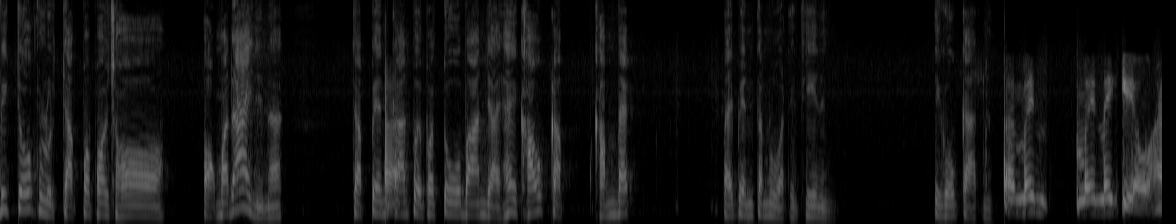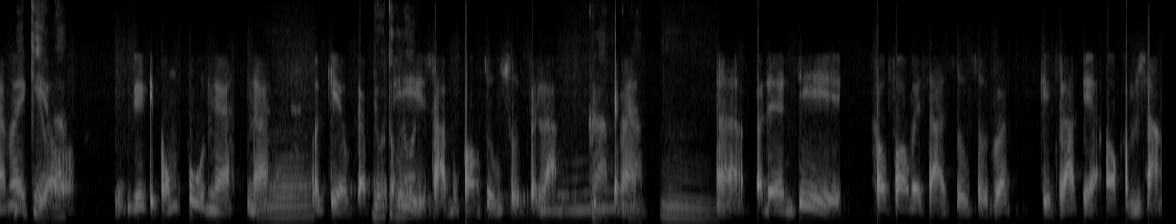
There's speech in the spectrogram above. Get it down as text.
บิ๊กโจ๊กหลุดจากปปชออกมาได้นี่นะ จะเป็นการเปิดประตูบานใหญ่ให้เขากลับคัมแบ็กไปเป็นตำรวจอีกทีหนึ่งอีกโอกาสหนึ่ง เอ้ยไม่ไม่ไม่เกี่ยวฮะไม่ไม่เกี่เกี่ยยววนะอย่างที่ผมพูดไงนะโอ้ว่าเกี่ยวกับอยู่ตรงนู้ที่น ศาลปกครองสูงสุดเป็นหลัก ครับใช่ไหม ครับอืมอ่าประเด็นที่เขาฟ้องไปศาลสูงสุดว่ากิจรัฐเนี่ยออกคำสั่ง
